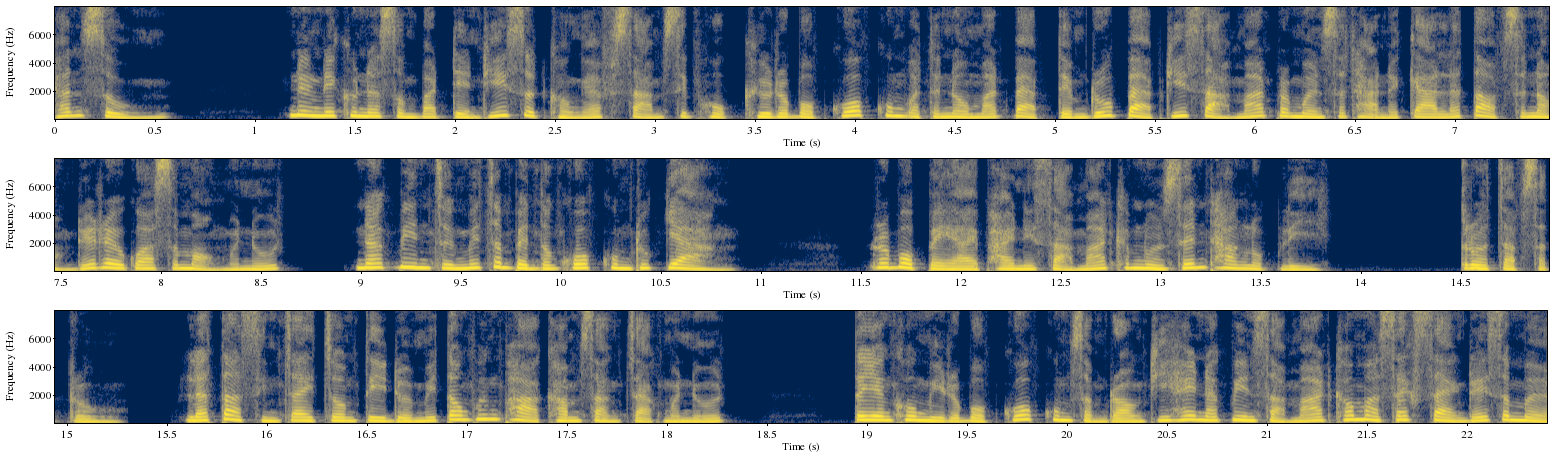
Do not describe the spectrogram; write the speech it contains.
ขั้นสูง หนึ่งในคุณสมบัติเด่นที่สุดของ F-36 คือระบบควบคุมอัตโนมัติแบบเต็มรูปแบบที่สามารถประเมินสถานการณ์และตอบสนองได้เร็วกว่าสมองมนุษย์ นักบินจึงไม่จำเป็นต้องควบคุมทุกอย่าง ระบบ AI ภายในสามารถคำนวณเส้นทางหลบหลีก ตรวจจับศัตรู และตัดสินใจโจมตีโดยไม่ต้องพึ่งพาคำสั่งจากมนุษย์ แต่ยังคงมีระบบควบคุมสำรองที่ให้นักบินสามารถเข้ามาแทรกแซงได้เสมอ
